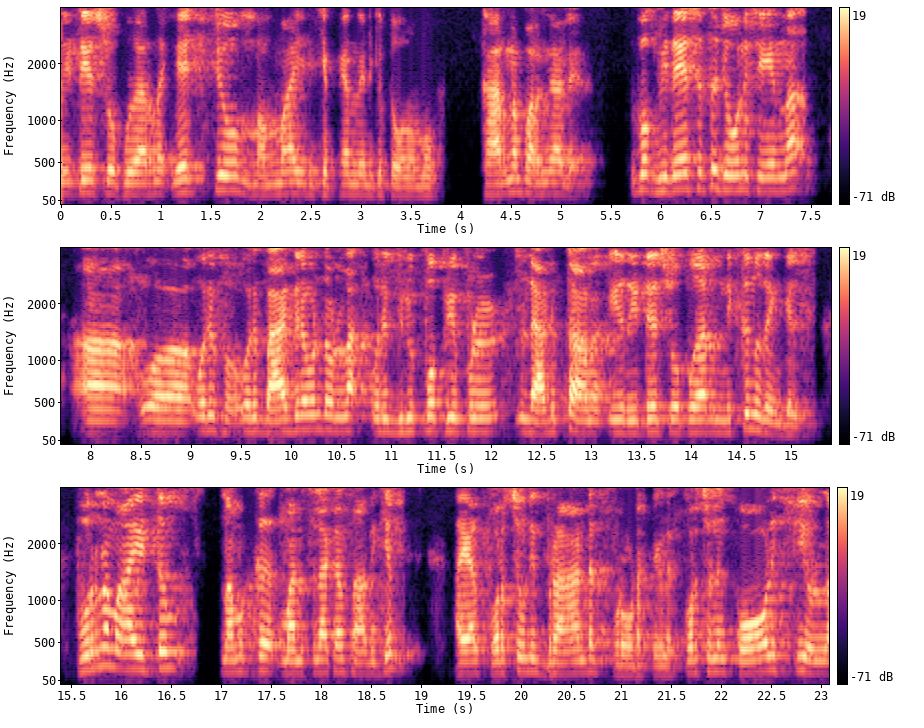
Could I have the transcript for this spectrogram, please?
റീറ്റെയിൽ ഷോപ്പുകാരന് ഏറ്റവും നന്നായിരിക്കും എന്ന് എനിക്ക് തോന്നുന്നു. കാരണം പറഞ്ഞാൽ ഇപ്പോൾ വിദേശത്ത് ജോലി ചെയ്യുന്ന ഒരു ഒരു ബാക്ക്ഗ്രൗണ്ട് ഉള്ള ഒരു ഗ്രൂപ്പ് ഓഫ് പീപ്പിളിന്റെ അടുത്താണ് ഈ റീറ്റെയിൽ ഷോപ്പുകാരൻ നിൽക്കുന്നതെങ്കിൽ പൂർണമായിട്ടും നമുക്ക് മനസ്സിലാക്കാൻ സാധിക്കും അയാൾ കുറച്ചുകൂടി ബ്രാൻഡഡ് പ്രോഡക്റ്റുകൾ കുറച്ചുകൂടി ക്വാളിറ്റിയുള്ള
